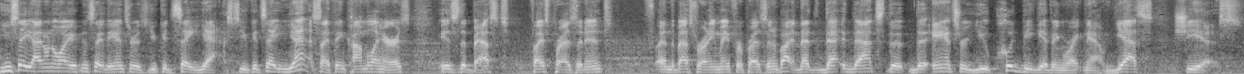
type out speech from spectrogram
you say I don't know why you can say the answer is you could say yes. You could say yes. I think Kamala Harris is the best vice president and the best running mate for President Biden. That, that, that's the, the answer you could be giving right now. Yes, she is.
